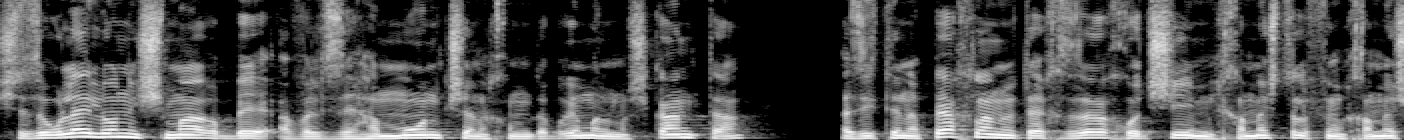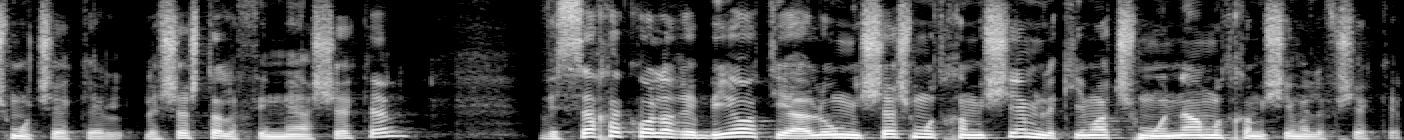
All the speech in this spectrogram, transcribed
שזה אולי לא נשמע הרבה, אבל זה המון כשאנחנו מדברים על משכנתה, אז היא תנפח לנו את ההחזר החודשי מ-5,500 שקל ל-6,100 שקל, וסך הכל הריביות יעלו מ-650 לכמעט 850 אלף שקל.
